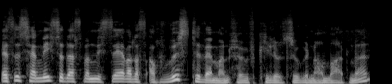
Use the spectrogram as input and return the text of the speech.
es ist ja nicht so, dass man nicht selber das auch wüsste, wenn man fünf Kilo zugenommen hat, ne?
